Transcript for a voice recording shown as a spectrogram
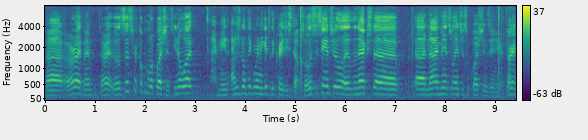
Uh, all right, man. All right, let's answer a couple more questions. You know what? I mean, I just don't think we're going to get to the crazy stuff. So let's just answer the the next uh, uh, nine minutes. We'll answer some questions in here. Okay.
